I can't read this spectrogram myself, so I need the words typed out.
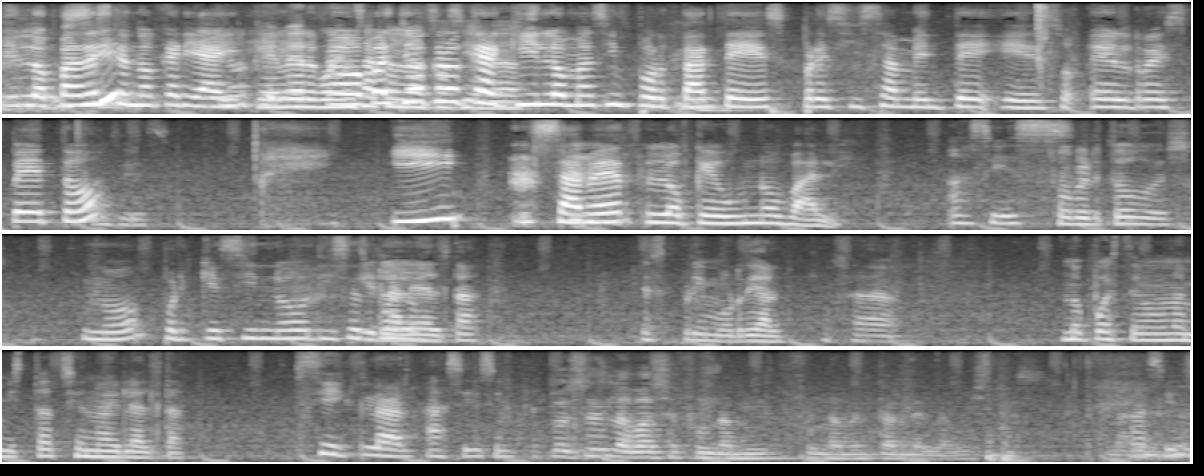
Y lo padre es que no quería ir. Qué vergüenza No, pues con yo la creo que sociedad. aquí lo más importante es precisamente eso, el respeto es. y saber lo que uno vale, Así es. Sobre todo eso. ¿no? Porque si no dices, Y la bueno, lealtad es primordial. O sea, no puedes tener una amistad si no hay lealtad. sí, claro. Así de simple. Pues es la base fundam- fundamental de la amistad. La Así es.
